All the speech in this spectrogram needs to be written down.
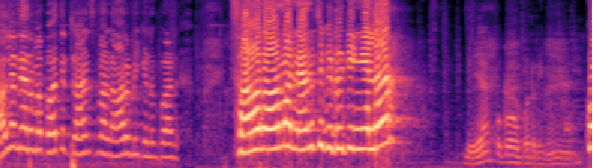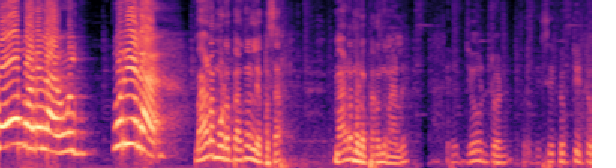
நல்ல நேரமா பார்த்து டிரான்ஸ்பிளான்ட் ஆரம்பிக்கணும்ப்பா. சாதாரணமா நினைச்சுக்கிட்டு இருக்கீங்கல்ல? கோவப்படல உங்களுக்கு புரியல. மேடமோட பிறந்தநாள் எப்போ சார். மேடமோட பிறந்த நாள் ஜூன் டுவெண்ட்டி ஃபிஃப்டி டூ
